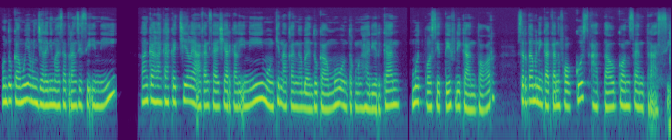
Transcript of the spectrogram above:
Untuk kamu yang menjalani masa transisi ini, langkah-langkah kecil yang akan saya share kali ini mungkin akan ngebantu kamu untuk menghadirkan mood positif di kantor, serta meningkatkan fokus atau konsentrasi.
